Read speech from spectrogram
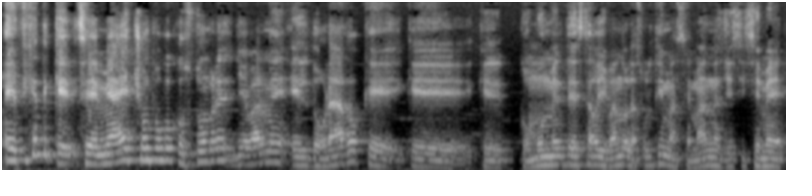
Eh, fíjate que se me ha hecho un poco costumbre llevarme el dorado que, que, comúnmente he estado llevando las últimas semanas, Jessy. Se me,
